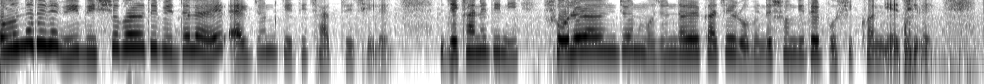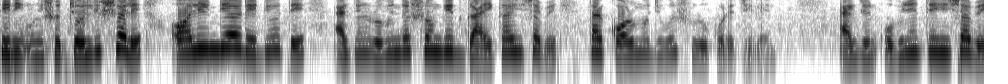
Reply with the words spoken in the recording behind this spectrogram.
অরুন্ধতী দেবী বিশ্বভারতী বিদ্যালয়ের একজন কৃতি ছাত্রী ছিলেন, যেখানে তিনি শৈলরঞ্জন মজুমদারের কাছে রবীন্দ্রসঙ্গীতের প্রশিক্ষণ নিয়েছিলেন। তিনি উনিশশো চল্লিশ সালে অল ইন্ডিয়া রেডিওতে একজন রবীন্দ্রসঙ্গীত গায়িকা হিসাবে তার কর্মজীবন শুরু করেছিলেন। একজন অভিনেত্রী হিসাবে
